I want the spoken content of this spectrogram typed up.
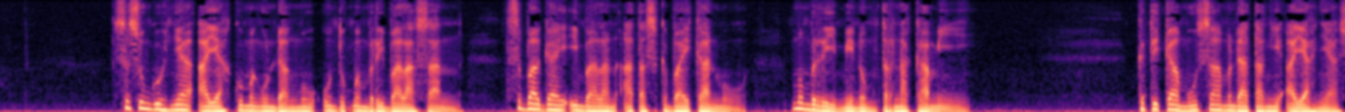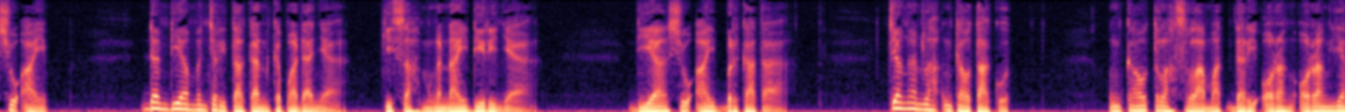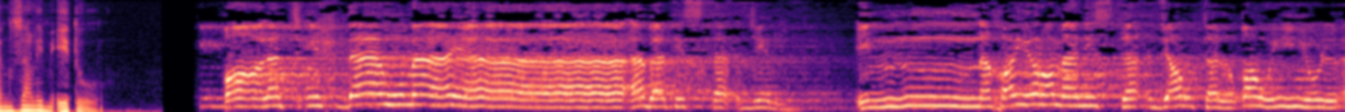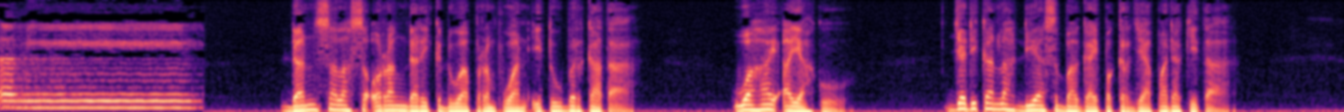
"Sesungguhnya ayahku mengundangmu untuk memberi balasan sebagai imbalan atas kebaikanmu, memberi minum ternak kami." Ketika Musa mendatangi ayahnya Shu'aib, dan dia menceritakan kepadanya kisah mengenai dirinya, dia Shu'aib berkata, "Janganlah engkau takut, engkau telah selamat dari orang-orang yang zalim itu." قالت إحداهما يا أبت استأجره Inna khaira man ista'jartal qawiyul amin. Dan salah seorang dari kedua perempuan itu berkata, Wahai ayahku, jadikanlah dia sebagai pekerja pada kita.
